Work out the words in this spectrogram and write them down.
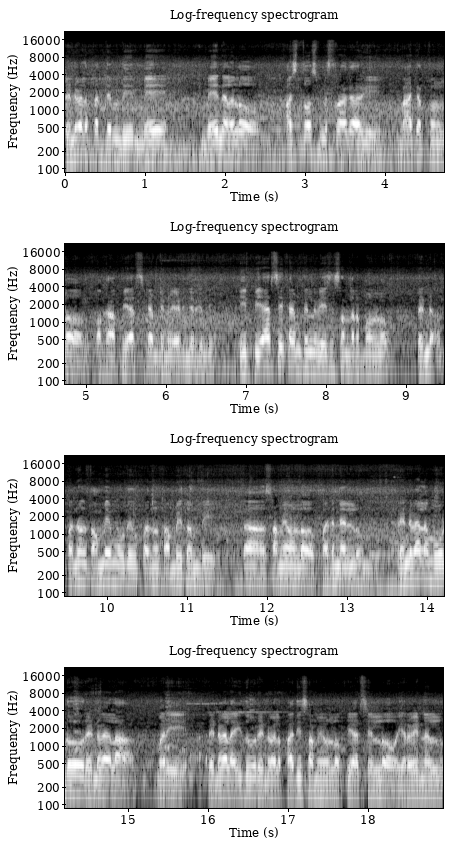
రెండు వేల పద్దెనిమిది మే మే నెలలో అశుతోష్ మిశ్రా గారి నాయకత్వంలో ఒక పిఆర్సీ కమిటీని వేయడం జరిగింది. ఈ పిఆర్సీ కమిటీని వేసే సందర్భంలో రెండు పంతొమ్మిది వందల తొంభై మూడు పంతొమ్మిది వందల తొంభై తొమ్మిది సమయంలో పది నెలలు రెండు వేల మూడు రెండు వేల మరి రెండు వేల ఐదు రెండు వేల పది సమయంలో పిఆర్సీల్లో ఇరవై నెలలు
